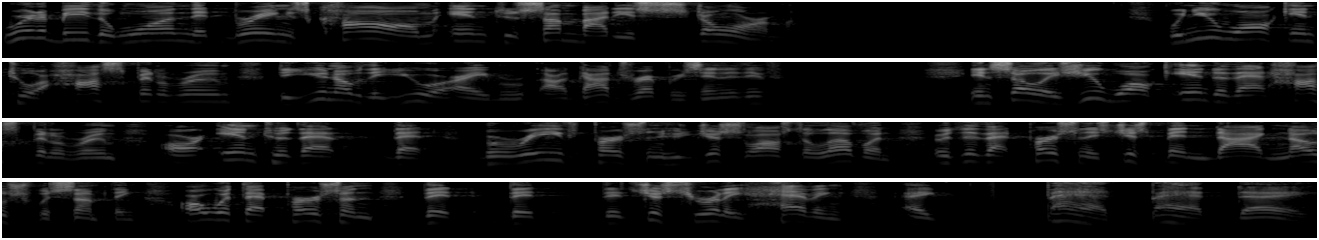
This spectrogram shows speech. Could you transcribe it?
We're to be the one that brings calm into somebody's storm. When you walk into a hospital room, do you know that you are a, a God's representative? And so, as you walk into that hospital room or into that, that bereaved person who just lost a loved one, or to that person that's just been diagnosed with something, or with that person that, that, that's just really having a bad, bad day,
